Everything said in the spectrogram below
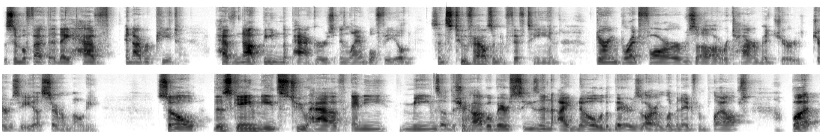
the simple fact that they have, and I repeat, have not beaten the Packers in Lambeau Field since 2015 during Brett Favre's uh, retirement jer- jersey uh, ceremony. So this game needs to have any means of the Chicago Bears season. I know the Bears are eliminated from playoffs, but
